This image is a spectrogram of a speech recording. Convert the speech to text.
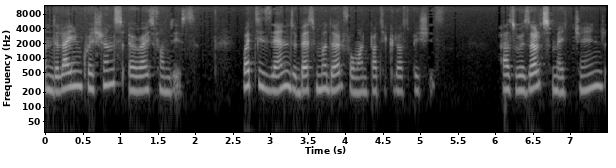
underlying questions arise from this. What is then the best model for one particular species? As results may change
